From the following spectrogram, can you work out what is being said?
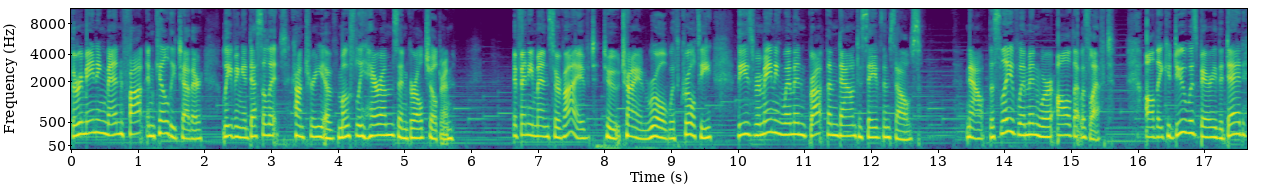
The remaining men fought and killed each other, leaving a desolate country of mostly harems and girl children. If any men survived to try and rule with cruelty, these remaining women brought them down to save themselves. Now, the slave women were all that was left. All they could do was bury the dead,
